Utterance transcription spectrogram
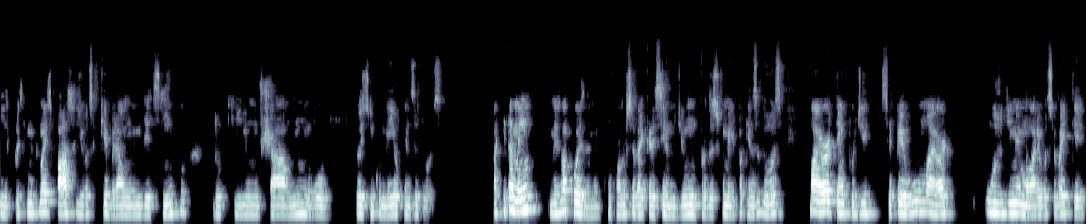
e por isso é muito mais fácil de você quebrar um MD5 do que um SHA-1 ou 256 ou 512. Aqui também, mesma coisa, né? conforme você vai crescendo de 1 para 2,5 para 512, maior tempo de CPU, maior uso de memória você vai ter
